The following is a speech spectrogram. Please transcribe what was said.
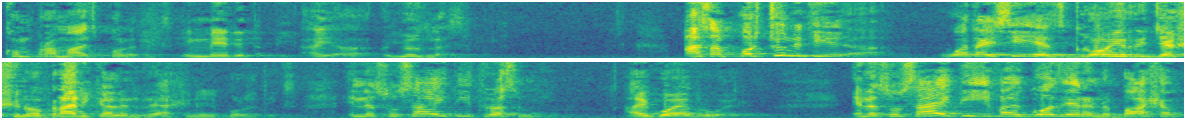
compromise politics. It made it uh, useless. As opportunity, uh, what I see is growing rejection of radical and reactionary politics. In a society, trust me, I go everywhere. In a society, if I go there and bash up,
